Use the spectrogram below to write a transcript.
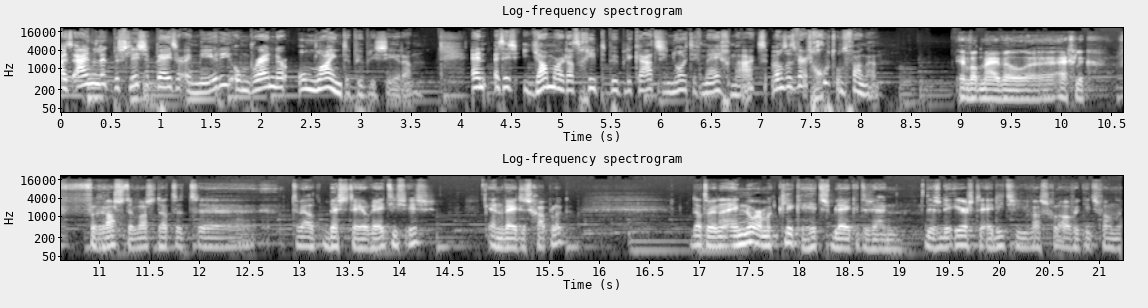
Uiteindelijk beslissen Peter en Mary om Brander online te publiceren. En het is jammer dat Giep de publicatie nooit heeft meegemaakt, want het werd goed ontvangen. En wat mij wel uh, eigenlijk verraste was dat het, uh, terwijl het best theoretisch is en wetenschappelijk, dat we een enorme klikhits bleken te zijn. Dus de eerste editie was geloof ik iets van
